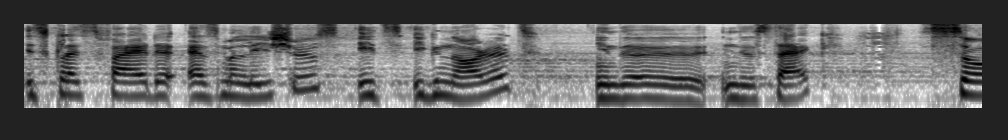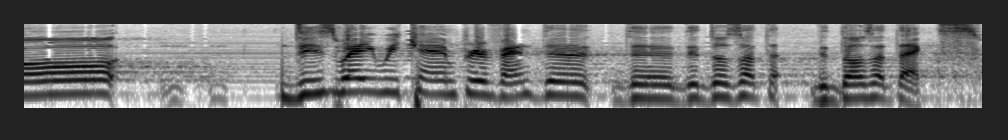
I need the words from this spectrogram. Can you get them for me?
is classified as malicious, it's ignored in the, in the stack. So this way we can prevent the, the, the, DOS, the DOS attacks.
